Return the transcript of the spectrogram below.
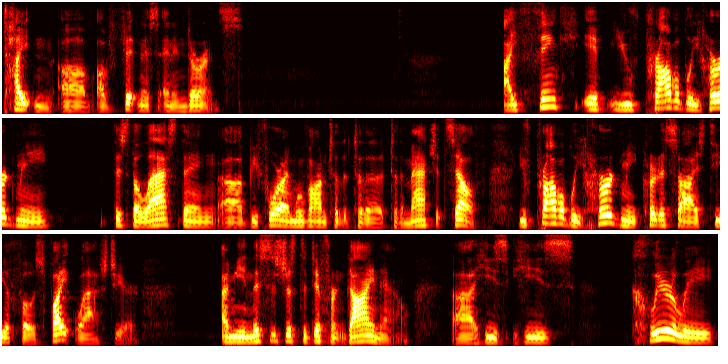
titan of of fitness and endurance. I think if you've probably heard me this is the last thing uh, before I move on to the to the to the match itself. You've probably heard me criticize Tiafoe's fight last year. I mean, this is just a different guy now. Uh, he's he's clearly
